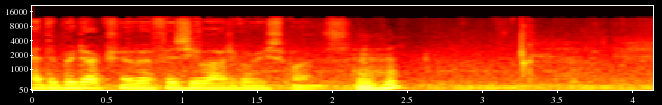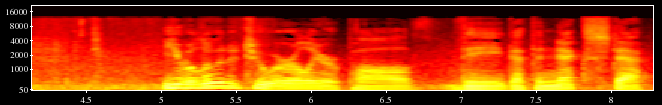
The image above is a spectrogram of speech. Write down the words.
and the production of a physiological response. You alluded to earlier, Paul, the, that the next step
